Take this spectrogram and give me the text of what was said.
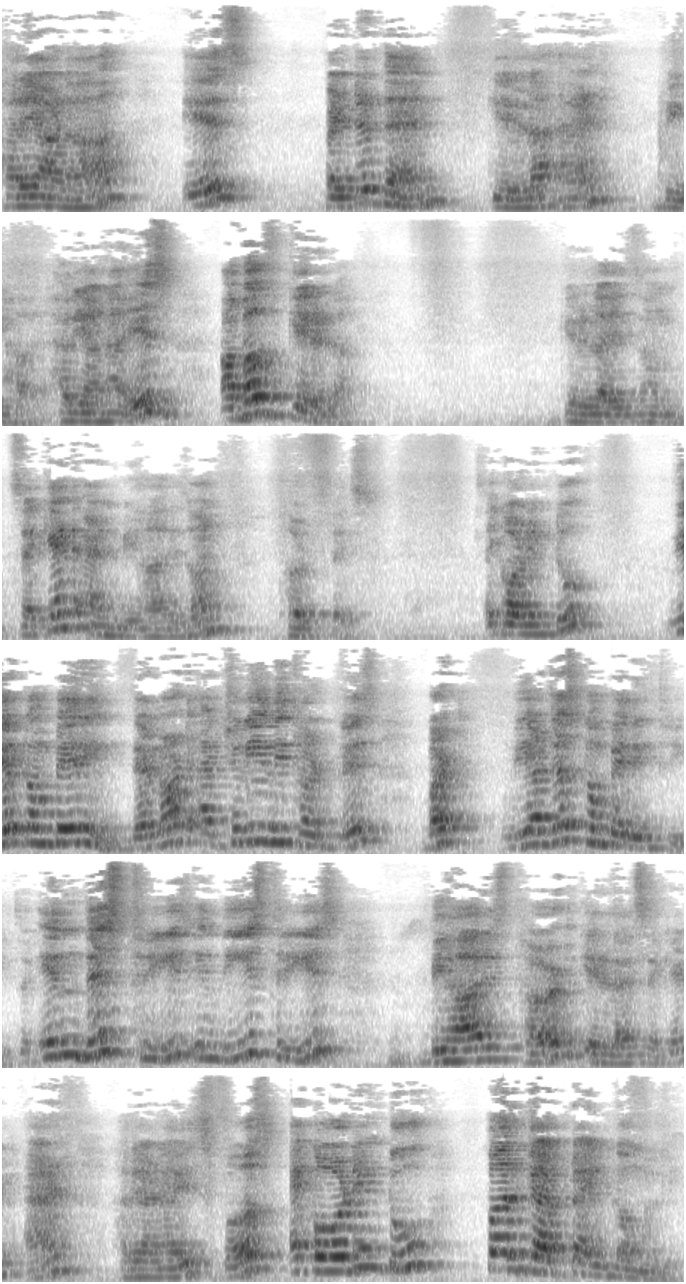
Haryana is better than Kerala and Bihar. Haryana is above Kerala. Kerala is on second and Bihar is on third place. According to, we are comparing, they are not actually in the third place, but we are just comparing three. So in this threes, in these threes, Bihar is third, Kerala is second and Haryana is first according to per capita income only.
